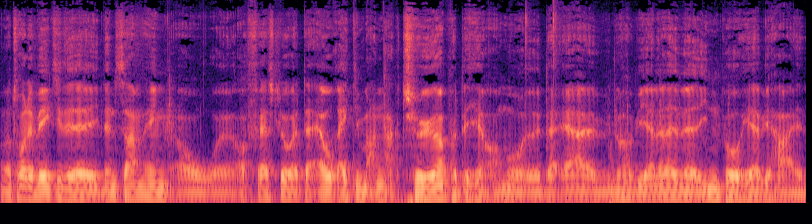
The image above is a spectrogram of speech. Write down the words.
Og jeg tror, det er vigtigt øh, i den sammenhæng at, øh, at fastslå, at der er jo rigtig mange aktører på det her område. Der er, nu har vi allerede været inde på her, vi har et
